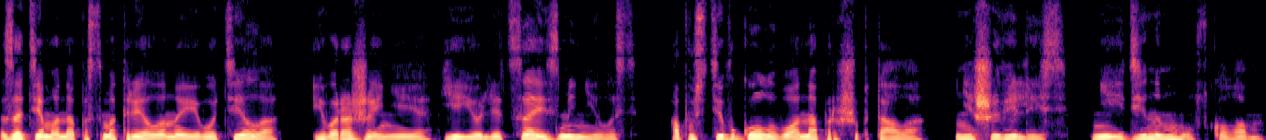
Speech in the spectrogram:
Затем она посмотрела на его тело, и выражение ее лица изменилось. Опустив голову, она прошептала «Не шевелись, ни единым мускулом».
